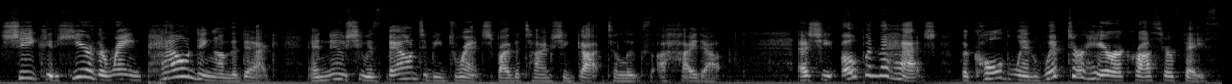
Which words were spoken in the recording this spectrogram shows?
She could hear the rain pounding on the deck and knew she was bound to be drenched by the time she got to Luke's hideout. As she opened the hatch, the cold wind whipped her hair across her face.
